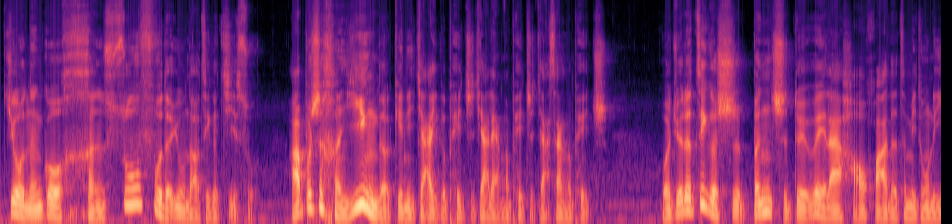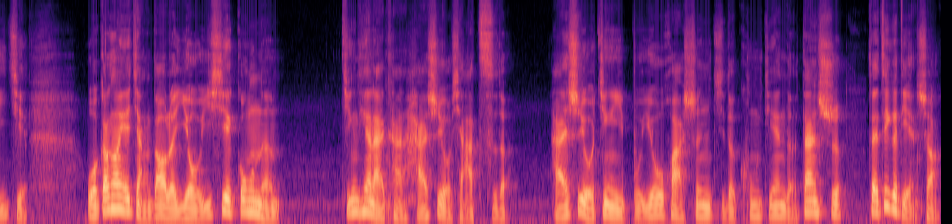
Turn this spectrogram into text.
就能够很舒服的用到这个技术，而不是很硬的给你加一个配置、加两个配置、加三个配置。我觉得这个是奔驰对未来豪华的这么一种理解。我刚刚也讲到了，有一些功能，今天来看还是有瑕疵的，还是有进一步优化升级的空间的。但是在这个点上，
